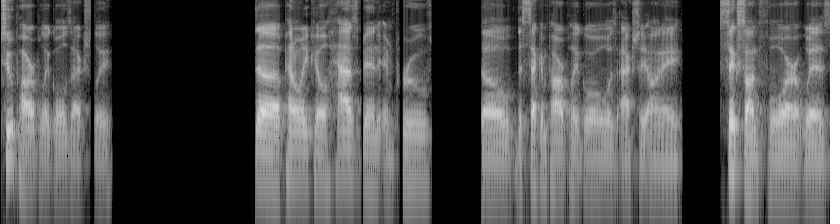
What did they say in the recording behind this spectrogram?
two power play goals actually, the penalty kill has been improved. So the second power play goal was actually on a six on four with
